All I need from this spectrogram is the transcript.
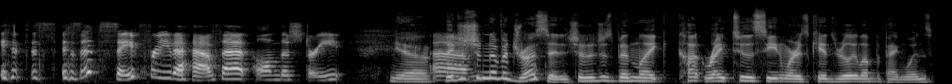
is, is it safe for you to have that on the street? Yeah, they Um, just shouldn't have addressed it. It should have just been like cut right to the scene where his kids really love the penguins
